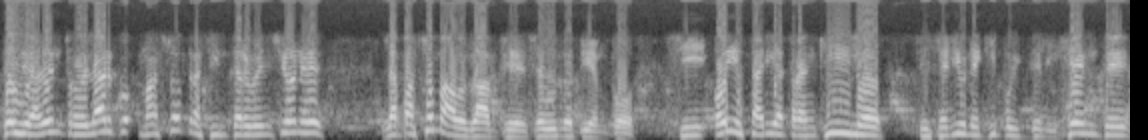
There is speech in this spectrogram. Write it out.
desde adentro del arco, más otras intervenciones, la pasó Banfield en segundo tiempo. Si hoy estaría tranquilo, si sería un equipo inteligente,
